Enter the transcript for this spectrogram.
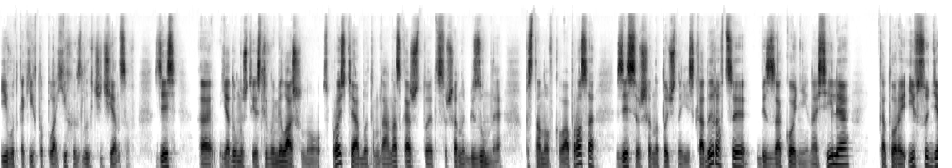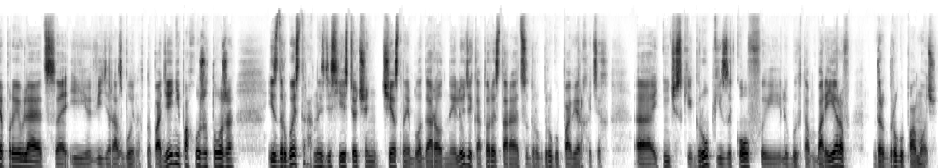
и вот каких-то плохих и злых чеченцев. Здесь э, я думаю, что если вы Милашину спросите об этом, да, она скажет, что это совершенно безумная постановка вопроса. Здесь совершенно точно есть кадыровцы, беззаконие и насилие, которое и в суде проявляется, и в виде разбойных нападений, похоже, тоже. И с другой стороны, здесь есть очень честные, благородные люди, которые стараются друг другу поверх этих э, этнических групп, языков и любых там барьеров друг другу помочь.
